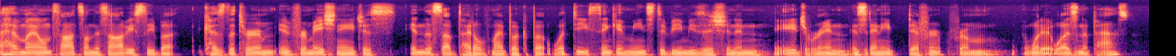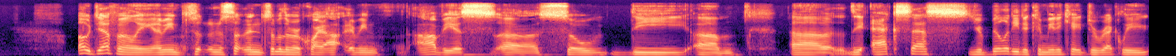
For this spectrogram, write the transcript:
I have my own thoughts on this, obviously, but because the term information age is in the subtitle of my book, but what do you think it means to be a musician in the age we're in? Is it any different from what it was in the past? Oh, definitely. I mean, some, some, some of them are quite, I mean, obvious. Uh, so the um, uh, the access, your ability to communicate directly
